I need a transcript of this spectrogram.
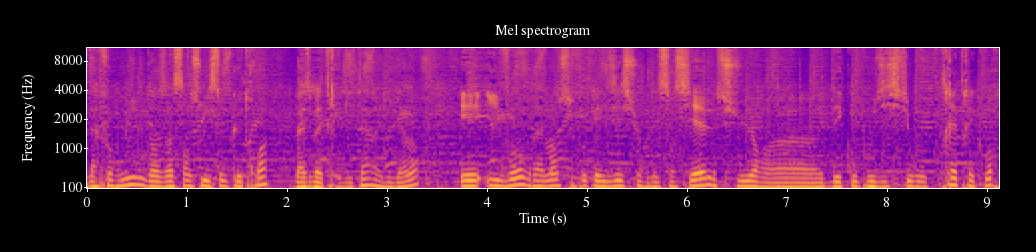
la formule dans un sens où ils sont que trois, basse, batterie, guitare évidemment. Et ils vont vraiment se focaliser sur l'essentiel, sur euh, des compositions très très courtes,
